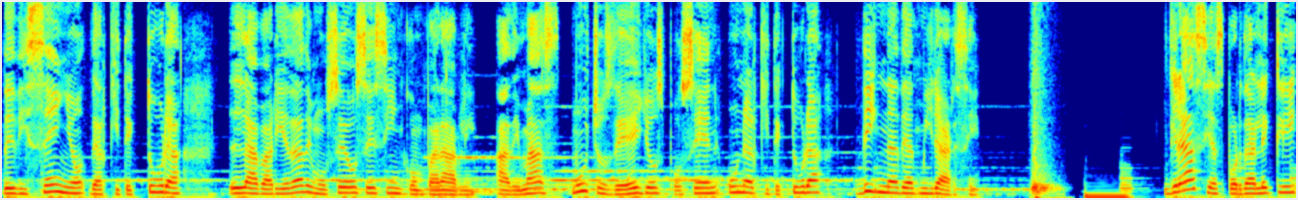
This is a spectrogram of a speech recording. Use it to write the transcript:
de diseño, de arquitectura, la variedad de museos es incomparable. Además, muchos de ellos poseen una arquitectura digna de admirarse. Gracias por darle clic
